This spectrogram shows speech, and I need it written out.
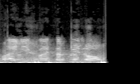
Vai, Nico, vai, tá tranquilo.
